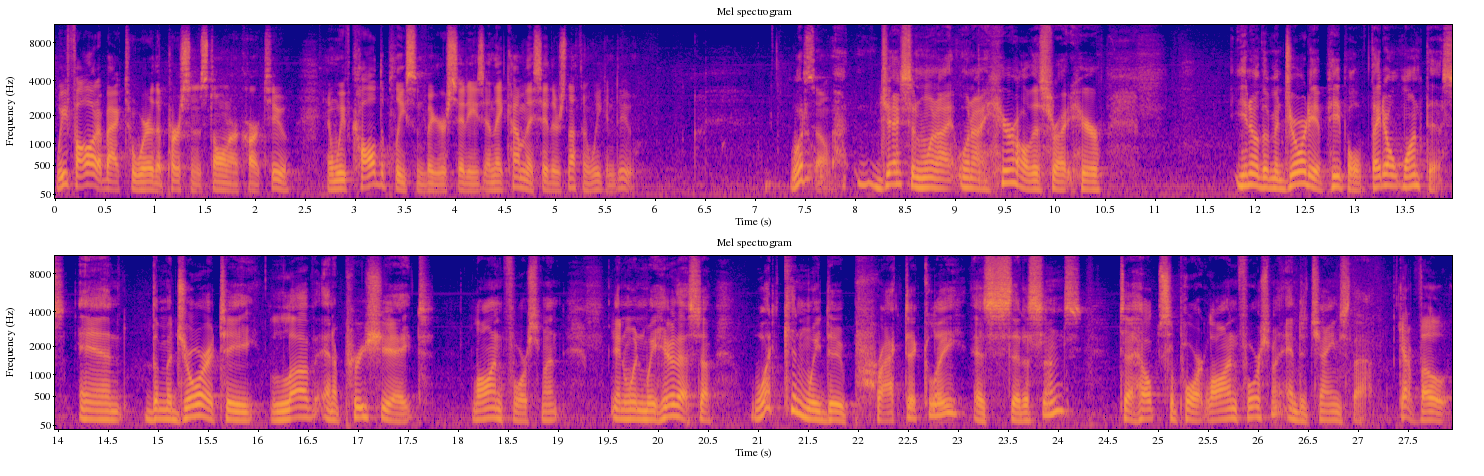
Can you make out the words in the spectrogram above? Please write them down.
We followed it back to where the person had stolen our car to, and we've called the police in bigger cities, and they come and they say, there's nothing we can do. What, So- Jason, when I when I hear all this right here, you know, the majority of people they don't want this, and the majority love and appreciate law enforcement. And when we hear that stuff, what can we do practically as citizens to help support law enforcement and to change that? got to vote.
